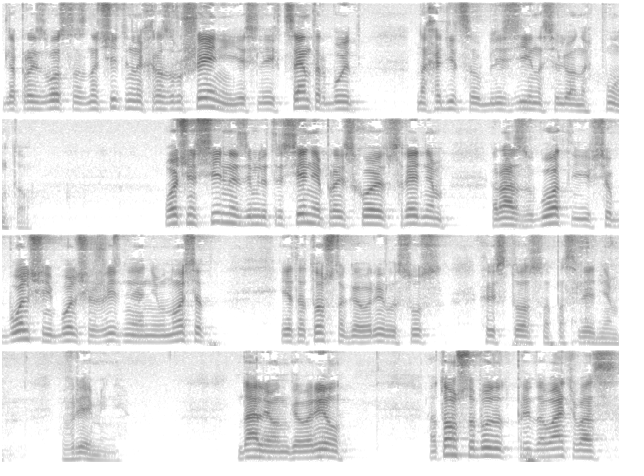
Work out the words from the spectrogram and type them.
для производства значительных разрушений, если их центр будет находиться вблизи населенных пунктов. Очень сильные землетрясения происходят в среднем раз в год, и все больше и больше жизни они уносят. И это то, что говорил Иисус Христос о последнем времени. Далее Он говорил о том, что будут предавать вас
